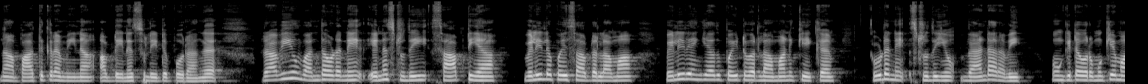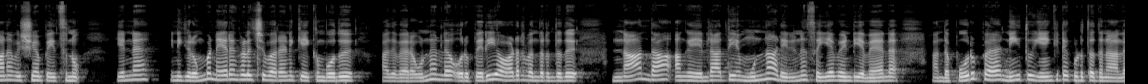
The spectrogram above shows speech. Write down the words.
நான் பார்த்துக்கிறேன் மீனா அப்படின்னு சொல்லிட்டு போகிறாங்க ரவியும் வந்த உடனே என்ன ஸ்ருதி சாப்பிட்டியா? வெளியில் போய் சாப்பிடலாமா? வெளியில் எங்கேயாவது போயிட்டு வரலாமான்னு கேட்க உடனே ஸ்ருதியும் வேண்டாம் ரவி உங்ககிட்ட ஒரு முக்கியமான விஷயம் பேசணும். என்ன? இன்னைக்கு ரொம்ப நேரம் கழிச்சு வரேன்னு கேட்கும்போது அது வேற ஒன்றும் இல்லை. ஒரு பெரிய ஆர்டர் வந்திருந்தது. நான் தான் அங்கே எல்லாத்தையும் முன்னாடி நின்று செய்ய வேண்டிய வேலை. அந்த பொறுப்பை நீத்து என்கிட்ட கொடுத்ததுனால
